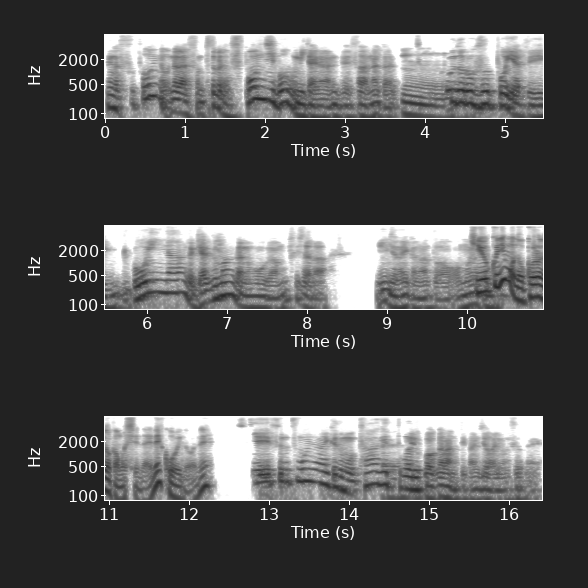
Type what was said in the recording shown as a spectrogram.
なんかそそういうの、だからその、例えばスポンジボブみたいな感じでさ、なんか、うんフードロスっぽいやつに強引ななんかギャグ漫画の方がもしかしたらいいんじゃないかなとは思います。記憶にも残るのかもしれないね、こういうのはね。指定するつもりじゃないけども、ターゲットがよくわからんって感じはありますよね。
